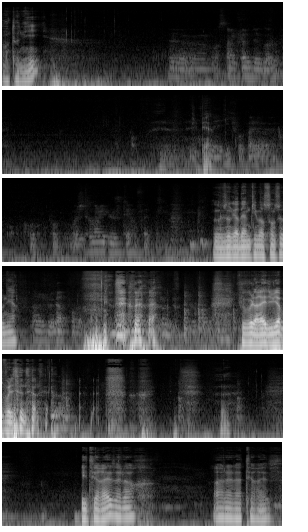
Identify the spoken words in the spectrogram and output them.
Anthony, Euh, c'est un club de golf. Super. Vous avez dit qu'il faut pas le. faut- faut- Moi, j'ai très envie de le jeter en fait. vous en gardez un petit morceau de souvenir? Non, je le garde pour l'instant. Vous voulez le réduire pour le Et Thérèse alors? Ah là là, Thérèse.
